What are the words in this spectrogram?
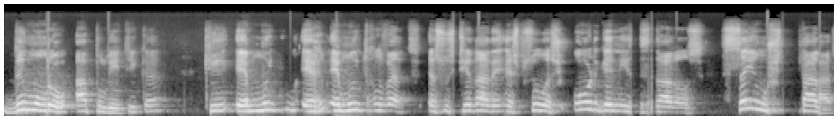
demonstrou à política que é muito, é, é muito relevante. A sociedade, as pessoas organizaram-se sem um Estado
